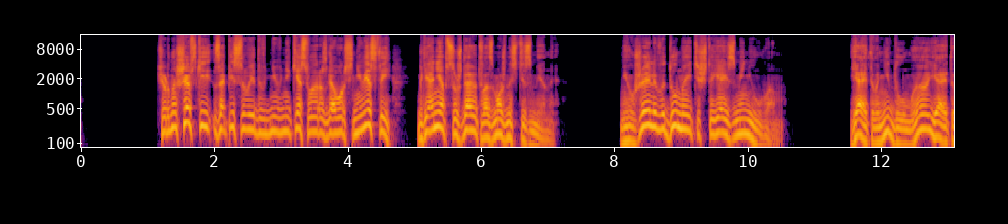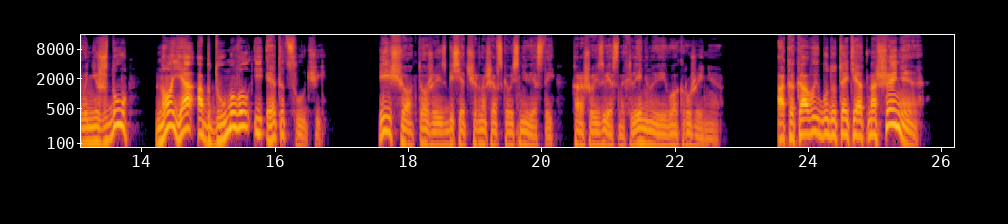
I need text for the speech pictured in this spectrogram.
Чернышевский записывает в дневнике свой разговор с невестой, где они обсуждают возможность измены. «Неужели вы думаете, что я изменю вам?» «Я этого не думаю, я этого не жду, но я обдумывал и этот случай». И еще тоже из бесед Чернышевского с невестой, хорошо известных Ленину и его окружению. А каковы будут эти отношения?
